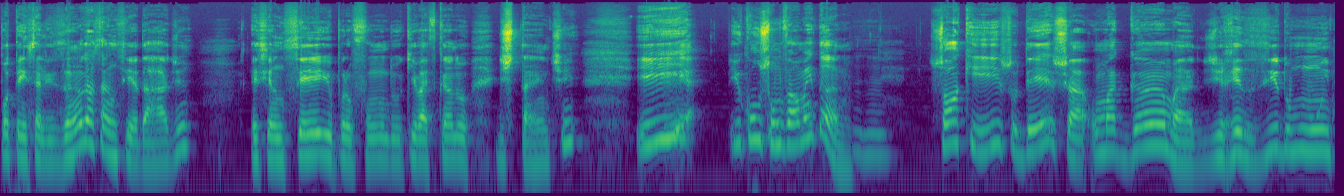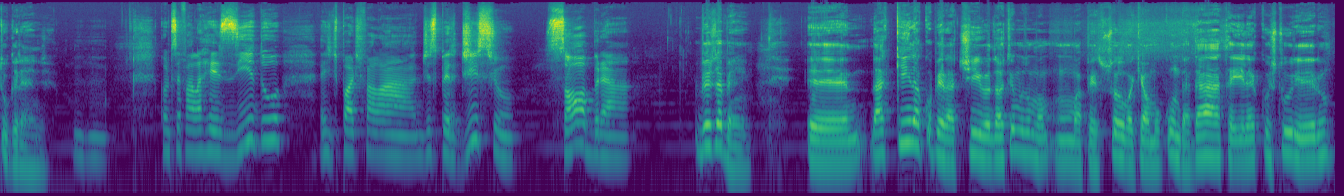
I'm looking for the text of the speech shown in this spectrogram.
potencializando essa ansiedade, esse anseio profundo que vai ficando distante, e e o consumo vai aumentando. Uhum. Só que isso deixa uma gama de resíduo muito grande. Uhum. Quando você fala resíduo, a gente pode falar desperdício, sobra. Veja bem, é, aqui na cooperativa nós temos uma, uma, pessoa que é o Mukunda Data, ele é costureiro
